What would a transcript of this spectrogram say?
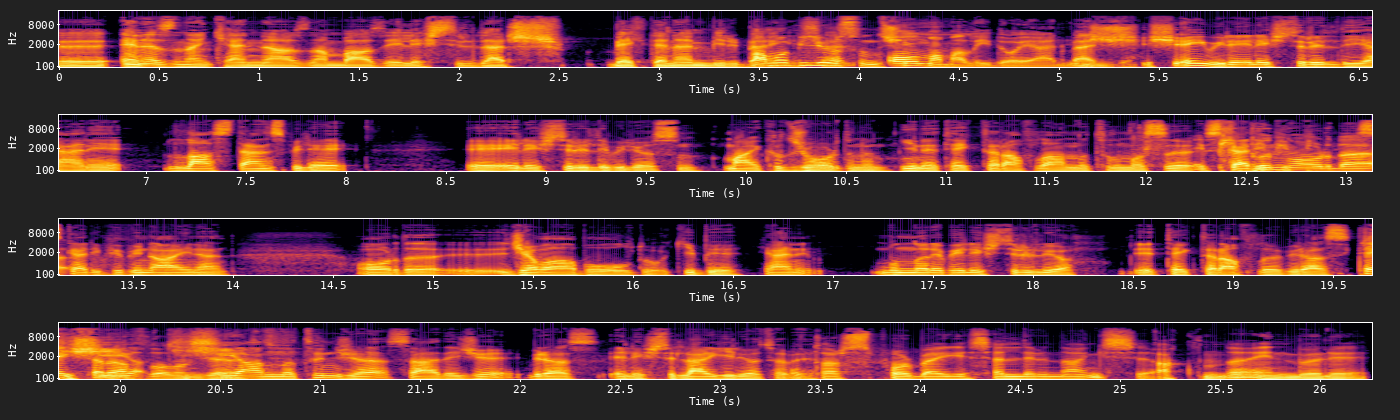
e, en azından kendi ağzından bazı eleştiriler beklenen bir belgesel. biliyorsun şey- olmamalıydı o yani bence. Şey bile eleştirildi yani Last Dance bile e, eleştirildi biliyorsun. Michael Jordan'ın yine tek taraflı anlatılması. E, Scottie Pippen Pipp- orada- Scottie Pippen aynen orada e, cevabı olduğu gibi. Yani bunlar hep eleştiriliyor. E, tek taraflı biraz Tek kişiyi, taraflı olunca, kişiyi evet. anlatınca sadece biraz eleştiriler geliyor tabii. O tarz spor belgesellerinde hangisi aklında en böyle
